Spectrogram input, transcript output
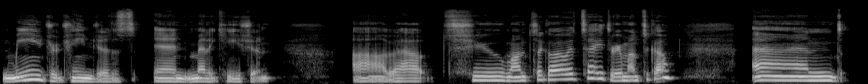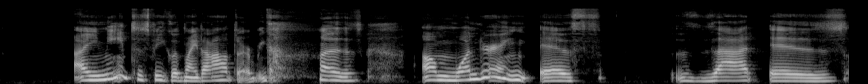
major changes in medication uh, about two months ago, I would say, three months ago. And I need to speak with my doctor because I'm wondering if that is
